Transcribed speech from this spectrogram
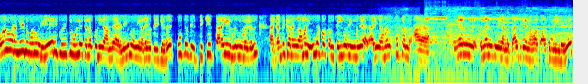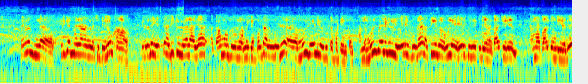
ஒருவர் மீது ஒருவர் ஏறி குதித்து உள்ளே செல்லக்கூடிய அந்த நிகழ்வு அங்கே நடைபெற்றிருக்கிறது. கூட்டத்தில் சிக்கி தரையில் விழுந்தவர்கள் அஹ், கட்டுக்கடங்காமல் எந்த பக்கம் செல்வது என்பதை அறியாமல் கூட்டம் திணறு திணறக்கூடிய அந்த காட்சிகளை நம்மால் பார்க்க முடிகிறது. மேலும் இந்த கிரிக்கெட் மைதானங்களை சுற்றிலும் கிட்டத்தட்ட எட்டு அடிக்கு மேலாக காம்பவுண்ட் சுவர்கள் அமைக்கப்பட்டு அதன் மீது அஹ், முள்வேலிகள் சுத்தப்பட்டிருக்கும் அந்த முள்வேலிகளில் ஏறி கூட ரசிகர்கள் உள்ளே ஏறி குதிக்கக்கூடிய காட்சிகளையும் நம்ம பார்க்க முடிகிறது.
